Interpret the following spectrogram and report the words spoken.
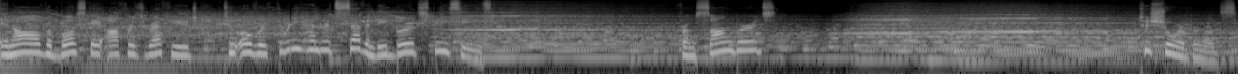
In all, the Bosque offers refuge to over 370 bird species, from songbirds to shorebirds.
